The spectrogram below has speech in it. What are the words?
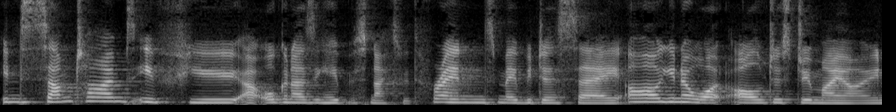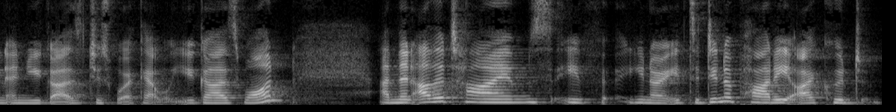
in sometimes if you are organizing a heap of snacks with friends, maybe just say, oh, you know what, I'll just do my own and you guys just work out what you guys want. And then other times, if you know it's a dinner party, I could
